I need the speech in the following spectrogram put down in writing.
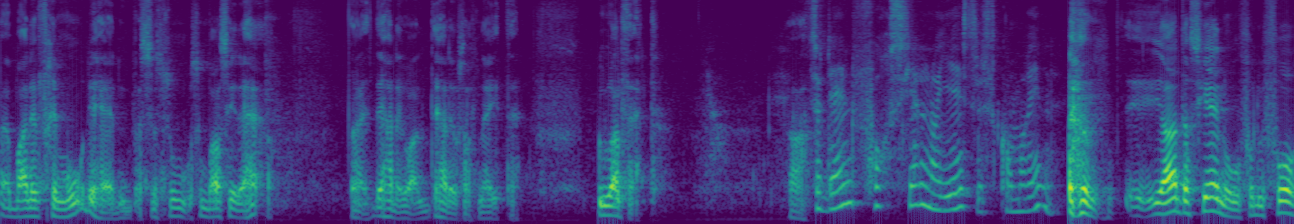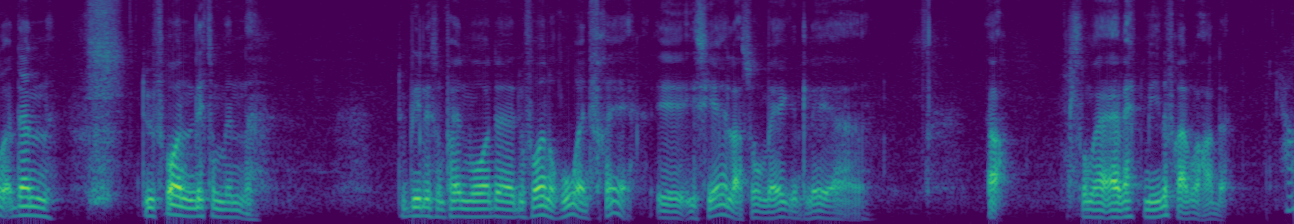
Eh, Bare den frimodigheten som, som bare sier det her. Nei, det hadde jeg det hadde jeg jo sagt nei til. Uansett. Så det er en forskjell når Jesus kommer inn. Ja, det skjer noe, for du får den Du får en litt som en Du blir liksom på en måte Du får en ro og en fred i, i sjela som egentlig eh, Ja. Som jeg, vet mine foreldre hadde. Ja.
